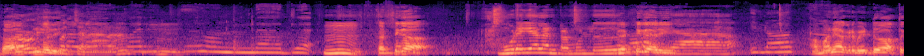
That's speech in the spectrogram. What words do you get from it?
కాలుతున్నది గట్టిగా. మూడయ్యాలంటారు ముళ్ళు. గట్టిగా హరి. ఇలా ఆ మనీ అక్కడ పెట్టు వరకు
